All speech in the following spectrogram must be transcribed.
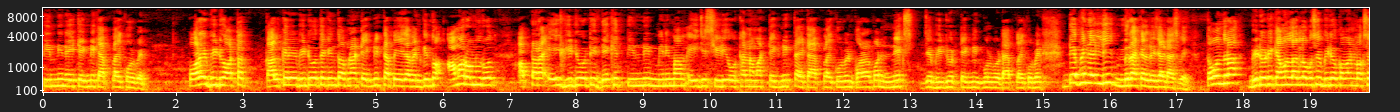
তিন দিন এই টেকনিক অ্যাপ্লাই করবেন। পরের ভিডিও অর্থাৎ কালকের এই ভিডিওতে কিন্তু আপনার টেকনিকটা পেয়ে যাবেন। কিন্তু আমার অনুরোধ, আপনারা এই ভিডিওটি দেখে তিন দিন মিনিমাম এই যে সিঁড়ি ওঠা নামার টেকনিকটা এটা অ্যাপ্লাই করবেন। করার পর নেক্সট যে ভিডিওর টেকনিক বলব, ওটা অ্যাপ্লাই করবেন। ডেফিনেটলি মিরাকেল রেজাল্ট আসবে। তো বন্ধুরা ভিডিওটি কেমন লাগল অবশ্যই ভিডিও কমেন্ট বক্সে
